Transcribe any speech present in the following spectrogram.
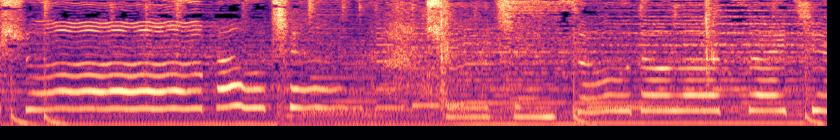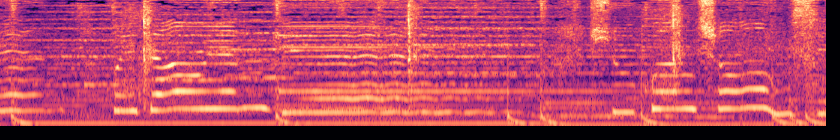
说抱歉。逐渐走到了再见，回到原点，曙光重现，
